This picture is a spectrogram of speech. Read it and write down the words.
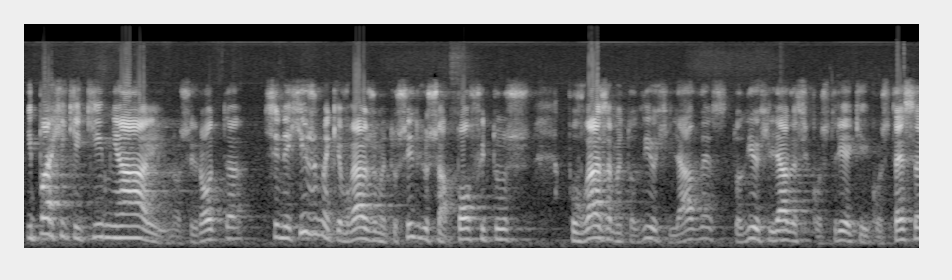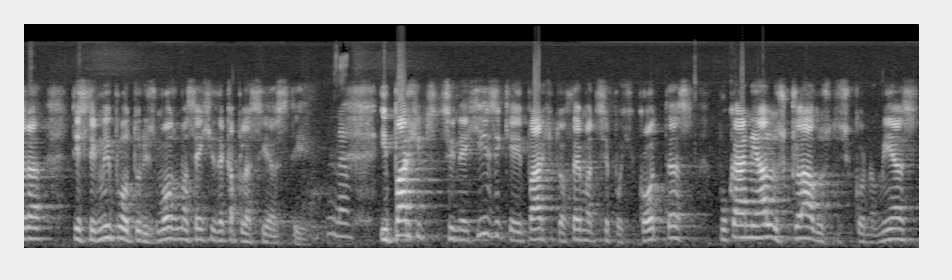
Υπάρχει και εκεί μια άλλη νοσηρότητα. Συνεχίζουμε και βγάζουμε τους ίδιους απόφυτους που βγάζαμε το 2000, το 2023 και 2024, τη στιγμή που ο τουρισμός μας έχει δεκαπλασιαστεί. Ναι. Υπάρχει, συνεχίζει και υπάρχει το θέμα της εποχικότητας που κάνει άλλους κλάδους της οικονομίας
